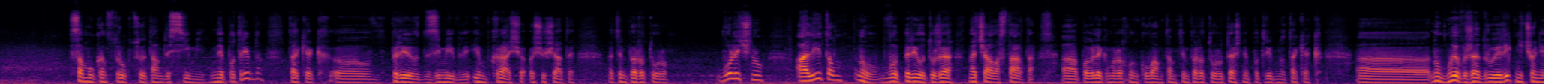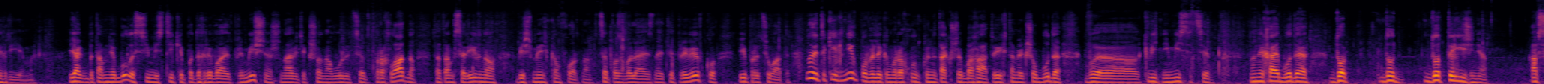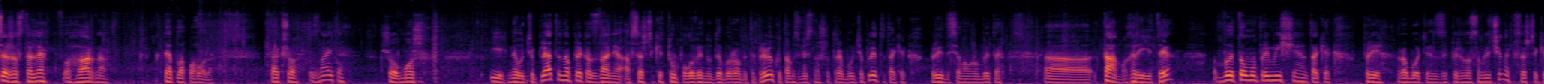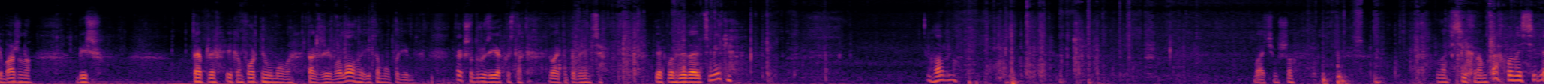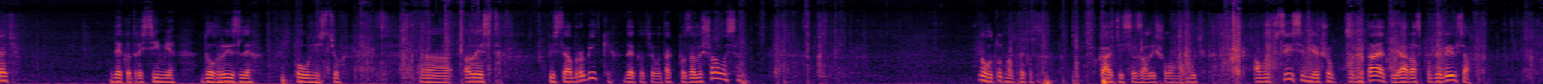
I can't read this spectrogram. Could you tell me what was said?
саму конструкцію там, де сім'ї не потрібно, так як е, в період зимівлі їм краще ощущати температуру вуличну. А літом, ну, в період уже начала старта, е, по великому рахунку, вам там температуру теж не потрібно, так як е, ну, ми вже другий рік нічого не гріємо. Як би там не було, сім'ї стільки подогрівають приміщення, що навіть якщо на вулиці прохладно, то там все рівно більш-менш комфортно. Це дозволяє знайти прививку і працювати. Ну і таких днів по великому рахунку не так вже багато. Їх там, якщо буде в е, квітні місяці, ну нехай буде до, до, до тижня. А все ж остальне гарна, тепла погода. Так що, знаєте, що можеш і не утепляти, наприклад, здання, а все ж таки ту половину, де робите прививку, там, звісно, що треба утеплити, так як прийдеться вам робити е, там гріти в тому приміщенні, так як при роботі з переносом лічинок, все ж таки бажано більш теплі і комфортні умови. Також і волога і тому подібне. Так що, друзі, якось так. Давайте подивимося, як виглядають смійки. Гарно. Бачимо, що на всіх рамках вони сидять. Декотрі сім'ї догризлі повністю е, лист після обробітки, декотрі отак позалишалося. Ну, отут, наприклад, в кожній залишило, мабуть. А от в цій сім'ї, якщо пам'ятаєте, я раз подивився,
